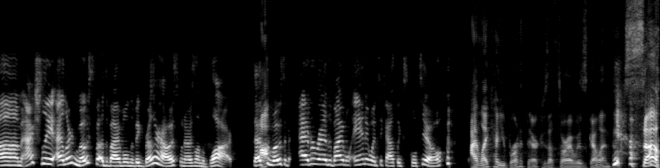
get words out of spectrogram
Um, actually, I learned most about the Bible in the Big Brother house when I was on the block. That's Ah. the most I've ever read of the Bible, and I went to Catholic school too. I like how you brought it there because that's where I was going. Yeah. So,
